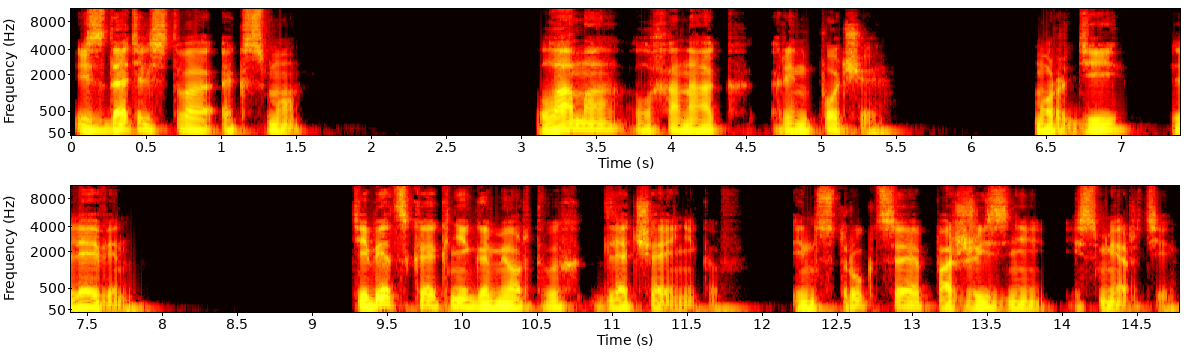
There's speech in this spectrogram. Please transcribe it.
Издательство «Эксмо». Лама Лханак Ринпоче. Морди Левин. Тибетская книга мертвых для чайников. Инструкция по жизни и смерти.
